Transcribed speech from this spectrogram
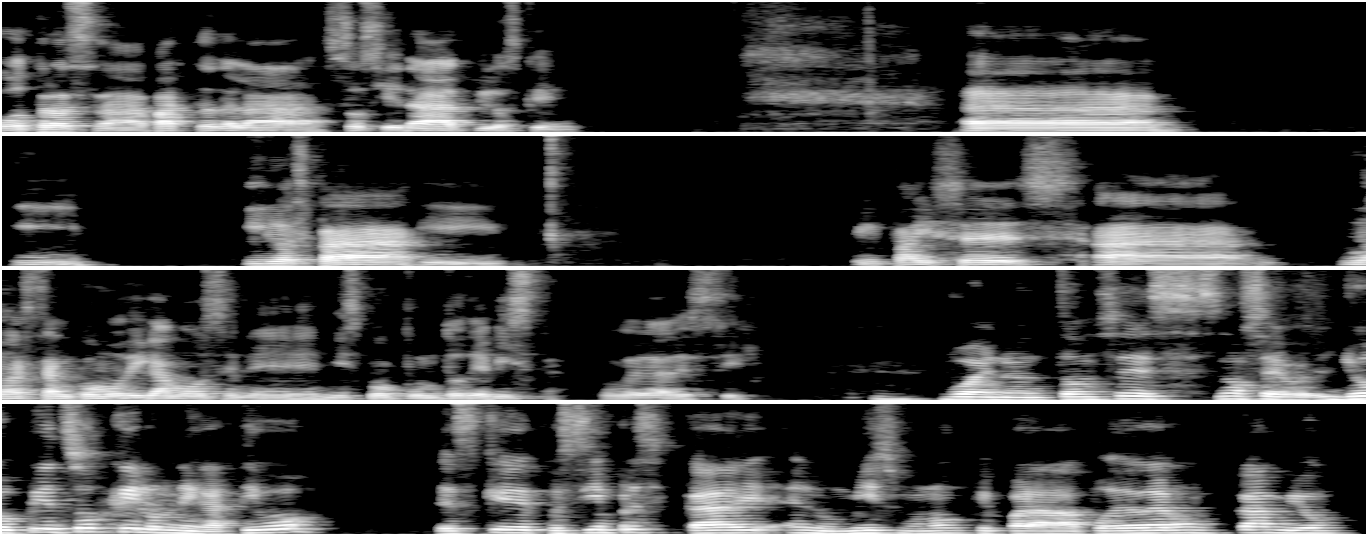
otras, aparte de la sociedad, los que... Ah, y, y los pa, y y países uh, no están como, digamos, en el mismo punto de vista, podría decir. Bueno, entonces, no sé, yo pienso que lo negativo es que pues siempre se cae en lo mismo, ¿no? Que para poder dar un cambio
